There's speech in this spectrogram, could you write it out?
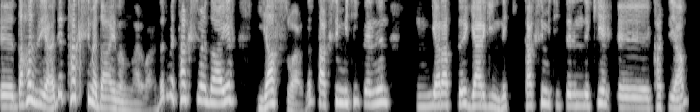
e, daha ziyade Taksim'e dair anılar vardır ve Taksim'e dair yas vardır. Taksim mitinglerinin yarattığı gerginlik, Taksim mitinglerindeki e, katliam,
